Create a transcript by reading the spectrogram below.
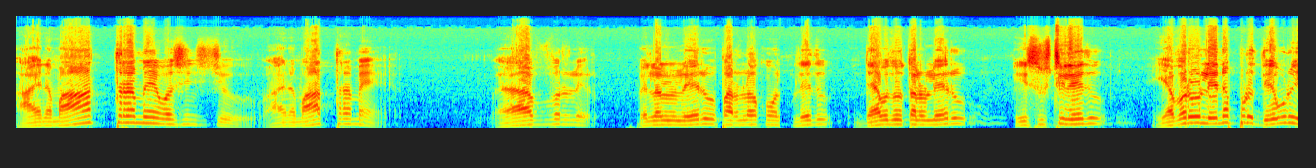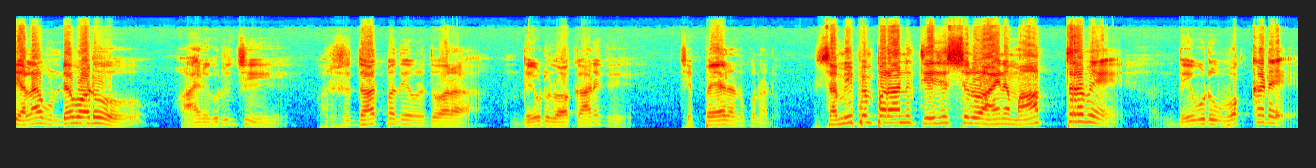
ఆయన మాత్రమే వసించుచు ఆయన మాత్రమే ఎవ్వరు లేరు. పిల్లలు లేరు పరలోకం లేదు దేవదూతలు లేరు ఈ సృష్టి లేదు. ఎవరూ లేనప్పుడు దేవుడు ఎలా ఉండేవాడో ఆయన గురించి పరిశుద్ధాత్మ దేవుని ద్వారా దేవుడు లోకానికి చెప్పేయాలనుకున్నాడు. సమీపింపరాని తేజస్సులు ఆయన మాత్రమే దేవుడు ఒక్కడే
